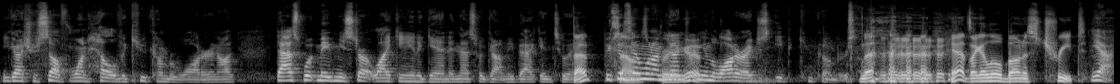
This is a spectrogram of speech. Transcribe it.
you got yourself one hell of a cucumber water, and I, that's what made me start liking it again, and that's what got me back into it. That because then when I'm done good. drinking the water, I just eat the cucumbers. yeah, it's like a little bonus treat. yeah.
